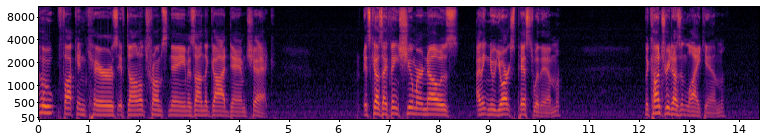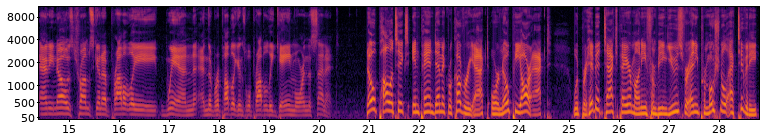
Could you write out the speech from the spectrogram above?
who fucking cares if Donald Trump's name is on the goddamn check? It's because I think Schumer knows. I think New York's pissed with him. The country doesn't like him. And he knows Trump's going to probably win, and the Republicans will probably gain more in the Senate. No Politics in Pandemic Recovery Act, or No PR Act, would prohibit taxpayer money from being used for any promotional activity,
